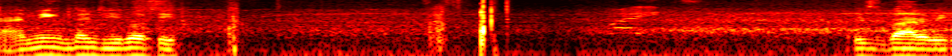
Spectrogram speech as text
टाइमिंग एकदम ज़ीरो थी इस बार भी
